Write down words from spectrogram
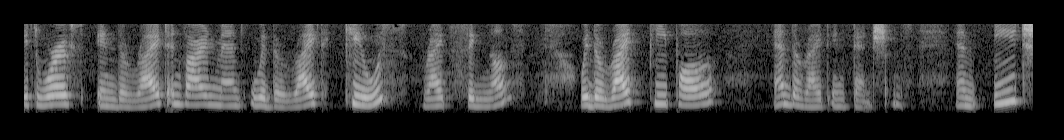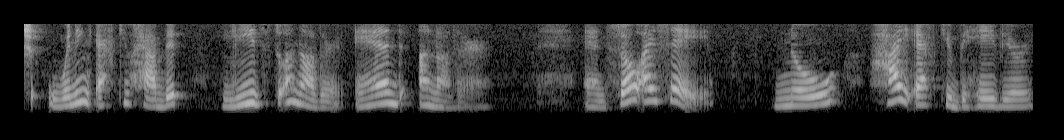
It works in the right environment with the right cues, right signals, with the right people, and the right intentions. And each winning FQ habit leads to another and another. And so I say, no high FQ behavior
